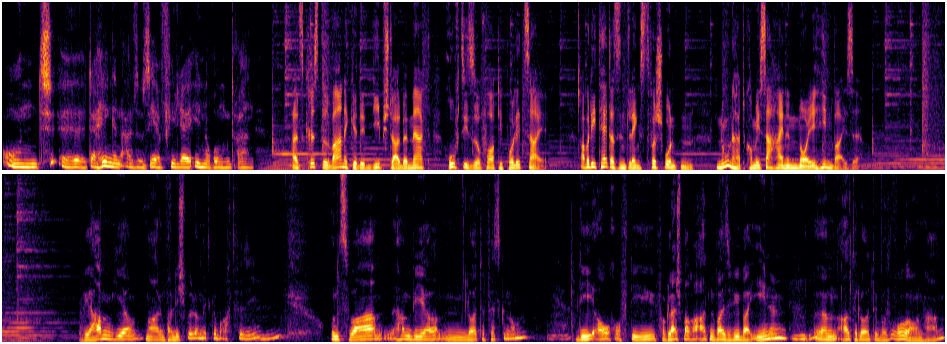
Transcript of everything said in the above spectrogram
und äh, da hängen also sehr viele Erinnerungen dran. Als Christel Warnecke den Diebstahl bemerkt, ruft sie sofort die Polizei. Aber die Täter sind längst verschwunden. Nun hat Kommissar Heinen neue Hinweise. Wir haben hier mal ein paar Lichtbilder mitgebracht für Sie. Und zwar haben wir hm, Leute festgenommen, die auch auf die vergleichbare Art und Weise wie bei Ihnen ähm, alte Leute übers Ohr gehauen haben.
